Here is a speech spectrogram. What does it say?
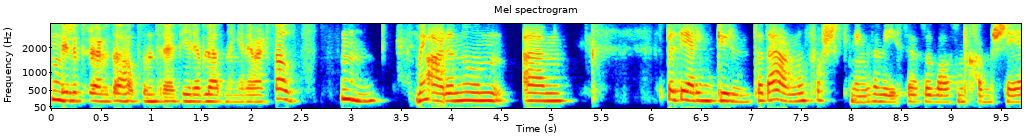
Mm. Ville prøvd å ha hatt en tre-fire blødninger i hvert fall. Mm. Men, er det noen um, spesiell grunn til det? Er det noen forskning som viser altså, hva som kan skje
